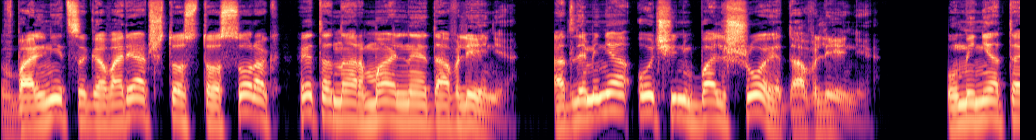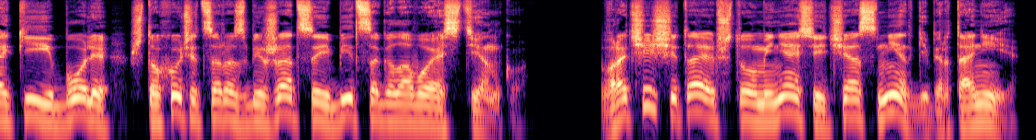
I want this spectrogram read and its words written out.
В больнице говорят, что 140 – это нормальное давление, а для меня очень большое давление. У меня такие боли, что хочется разбежаться и биться головой о стенку. Врачи считают, что у меня сейчас нет гипертонии.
